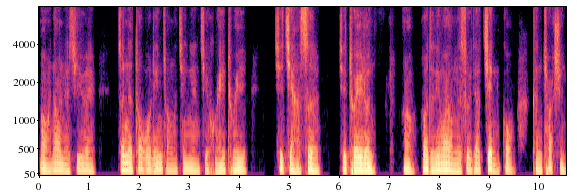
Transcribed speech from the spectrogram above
哦，让我们有机会真的透过临床的经验去回推、去假设、去推论。啊，或者另外我们的术语叫建构 （construction），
